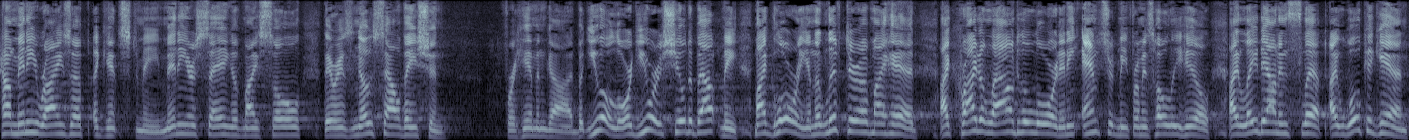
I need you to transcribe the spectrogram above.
How many rise up against me? Many are saying of my soul, There is no salvation for him and God. But you, O Lord, you are a shield about me, my glory and the lifter of my head. I cried aloud to the Lord, and he answered me from his holy hill. I lay down and slept. I woke again,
